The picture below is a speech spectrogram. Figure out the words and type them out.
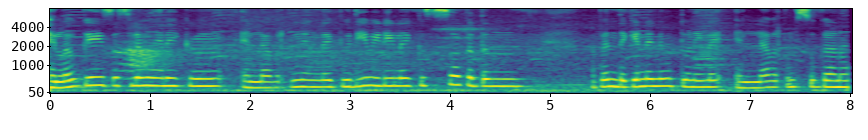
ഹലോ ഗൈസ് അസ്സാം വലൈക്കും എല്ലാവർക്കും ഞങ്ങളെ പുതിയ വീഡിയോയിലേക്ക് സ്വാഗതം. അപ്പോൾ എന്തൊക്കെയുണ്ട് എന്റെ മുത്തുണികൾ എല്ലാവർക്കും സുഖമാണോ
